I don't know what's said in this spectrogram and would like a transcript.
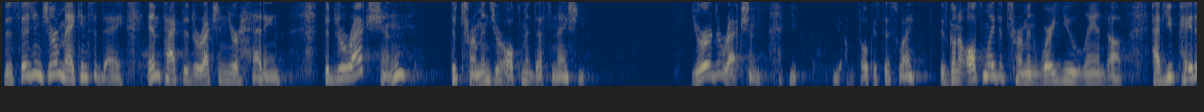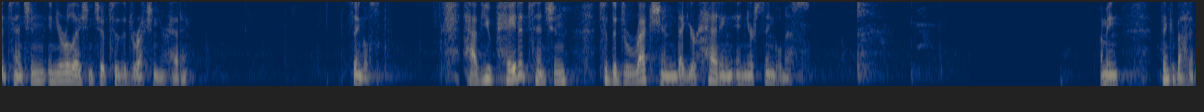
The decisions you're making today impact the direction you're heading. The direction determines your ultimate destination. Your direction, you, I'm focused this way. is going to ultimately determine where you land up. Have you paid attention in your relationship to the direction you're heading? Singles. Have you paid attention to the direction that you're heading in your singleness? I mean, think about it.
